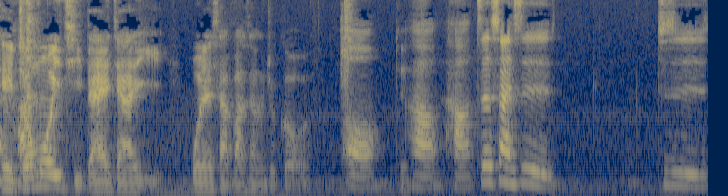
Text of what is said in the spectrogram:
可以周末一起待在家里，窝在沙发上就够了。哦，好好，这算是就是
